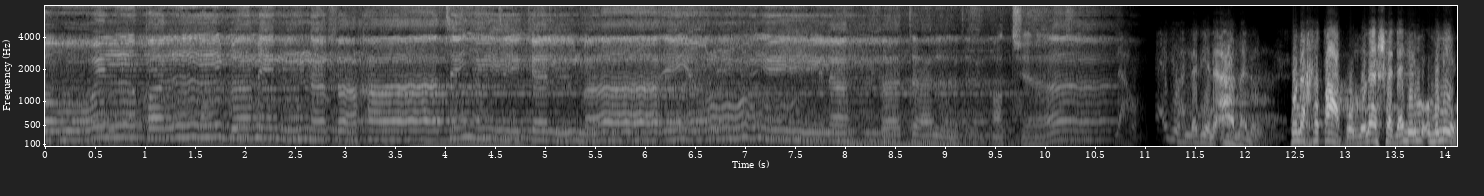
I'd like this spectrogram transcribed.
روي القلب من نفحاته كالماء يروي لهفة العطشان لهم. أيها الذين آمنوا هنا خطاب ومناشدة للمؤمنين.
